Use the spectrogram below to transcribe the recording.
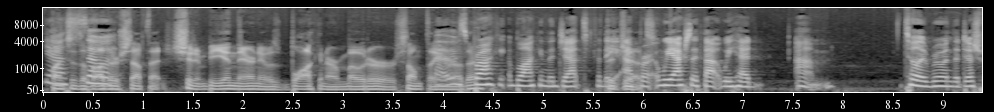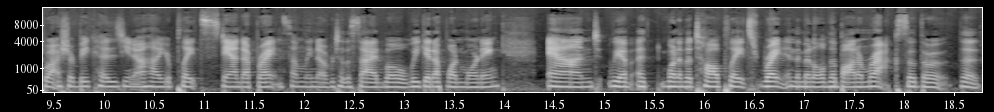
Yeah, bunches of other stuff that shouldn't be in there, and it was blocking our motor or something. Uh, or it was other. blocking, blocking the jets for the, The jets. upper. We actually thought we had um, totally ruined the dishwasher because you know how your plates stand upright and some lean over to the side. Well, we get up one morning and we have a, one of the tall plates right in the middle of the bottom rack. So the the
